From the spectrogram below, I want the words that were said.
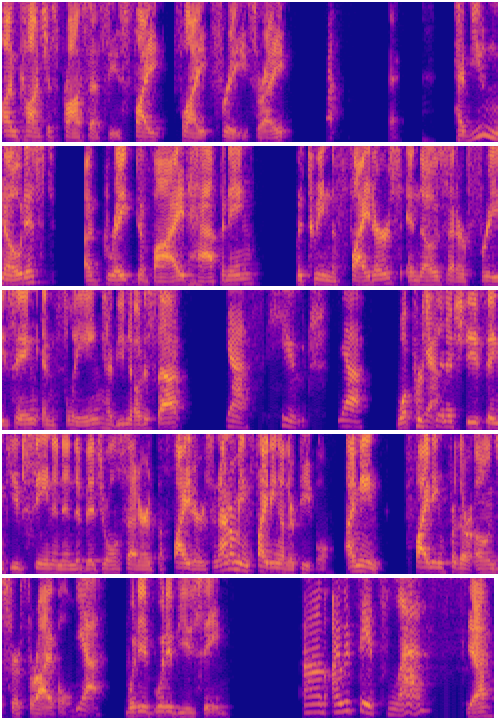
unconscious processes fight, flight, freeze, right? Okay. Have you noticed a great divide happening between the fighters and those that are freezing and fleeing? Have you noticed that? Yes, huge. yeah What percentage do you think you've seen in individuals that are the fighters? And I don't mean fighting other people. I mean fighting for their own survival. yeah What have What have you seen? Um, I would say it's less. Yeah.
